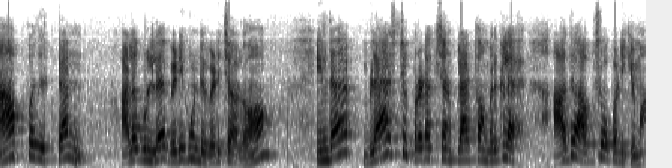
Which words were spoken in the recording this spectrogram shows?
நாற்பது டன் அளவுள்ள வெடிகுண்டு வெடித்தாலும் இந்த பிளாஸ்ட் ப்ரொடக்ஷன் பிளாட்ஃபார்ம் இருக்குல்ல அது அப்சர்வ் பண்ணிக்குமா?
